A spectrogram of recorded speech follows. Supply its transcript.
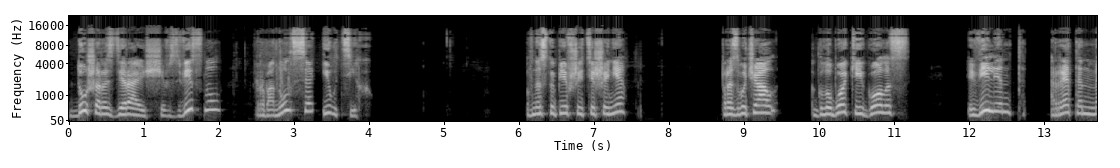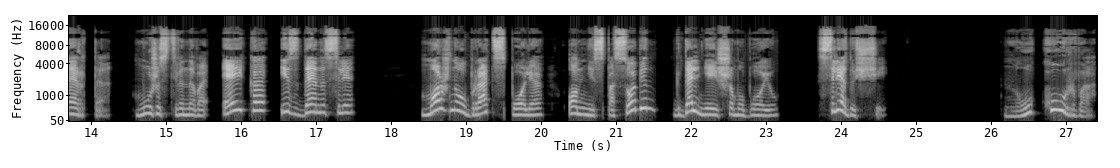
душераздирающе взвиснул, рванулся и утих. В наступившей тишине прозвучал глубокий голос Виллинд Реттенмерта, мужественного Эйка из Денесли. Можно убрать с поля, он не способен к дальнейшему бою. Следующий. — Ну, курва!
